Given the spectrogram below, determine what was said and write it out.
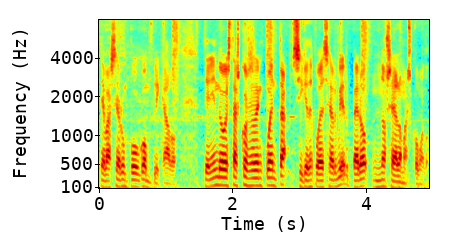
te va a ser un poco complicado. Teniendo estas cosas en cuenta, sí que te puede servir, pero no sea lo más cómodo.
